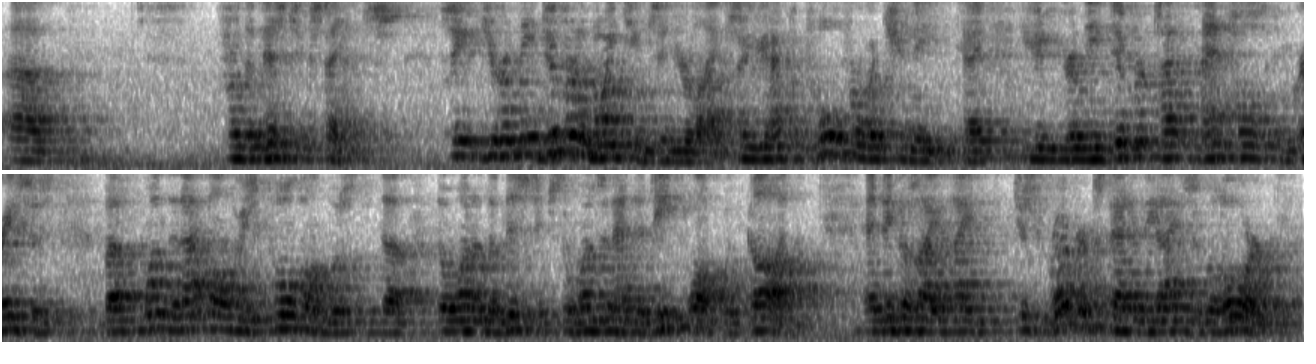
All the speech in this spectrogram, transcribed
uh, for the mystic saints. See, you're going to need different anointings in your life, so you have to pull for what you need, okay? You, you're going to need different type mantles and graces, but one that I've always pulled on was the, the one of the mystics, the ones that had the deep walk with God. And because I, I just reverenced that in the eyes of the Lord,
